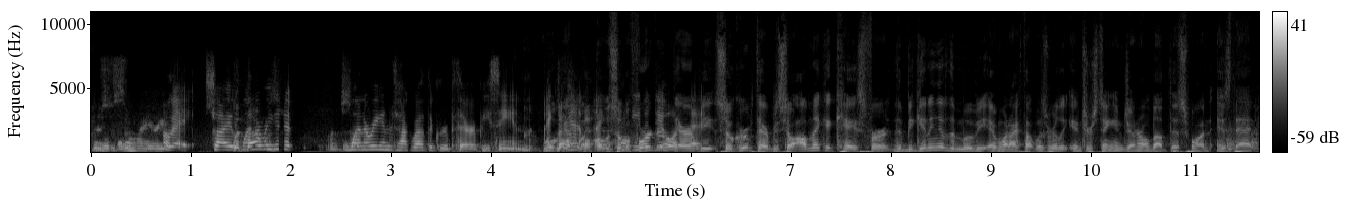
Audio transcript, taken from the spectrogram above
There's just so many reasons. Okay, so I, But when that are we gonna when are we gonna talk about the group therapy scene? I can't. I so can't before group therapy, so group therapy. So I'll make a case for the beginning of the movie, and what I thought was really interesting in general about this one is that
